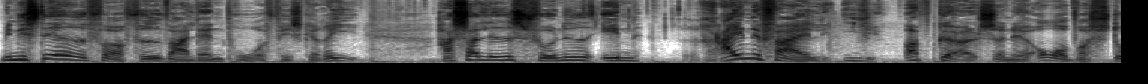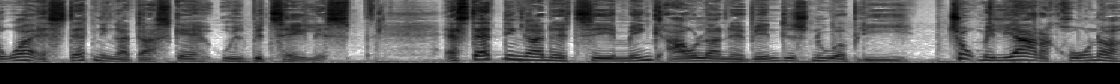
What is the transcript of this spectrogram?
Ministeriet for Fødevare, Landbrug og Fiskeri har således fundet en regnefejl i opgørelserne over, hvor store erstatninger der skal udbetales. Erstatningerne til minkavlerne ventes nu at blive 2 milliarder kroner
